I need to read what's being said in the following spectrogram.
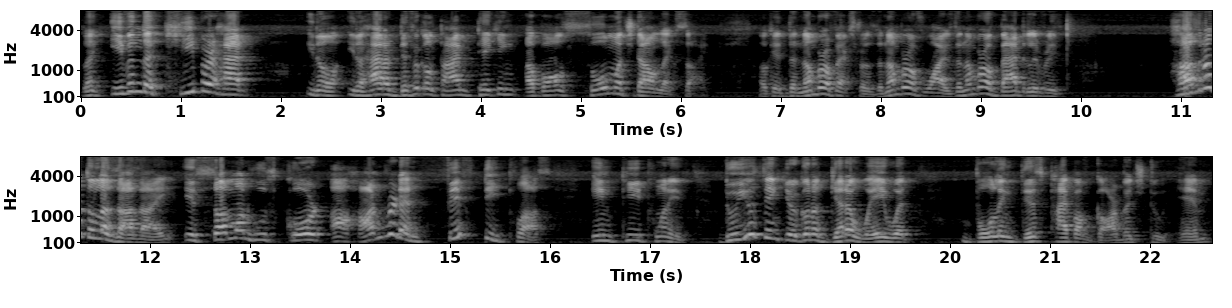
Like even the keeper had, you know, you know, had a difficult time taking a ball so much down leg side. Okay, the number of extras, the number of wides, the number of bad deliveries. Hazratullah Zazai is someone who scored 150 plus in T20s. Do you think you're going to get away with bowling this type of garbage to him?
